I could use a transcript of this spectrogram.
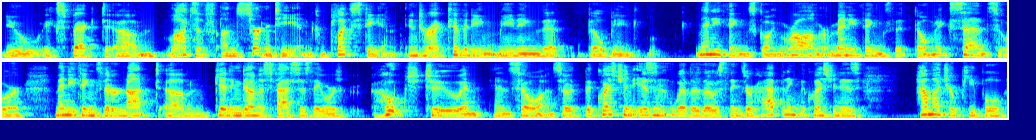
you expect um, lots of uncertainty and complexity and interactivity, meaning that there'll be many things going wrong or many things that don't make sense or many things that are not um, getting done as fast as they were hoped to and, and so on. So the question isn't whether those things are happening. The question is how much are people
